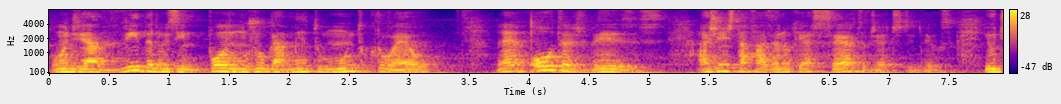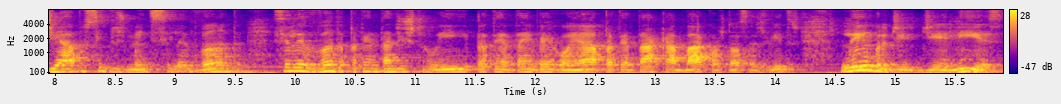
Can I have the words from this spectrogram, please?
onde a vida nos impõe um julgamento muito cruel? Né? Outras vezes, a gente está fazendo o que é certo diante de Deus. E o diabo simplesmente se levanta, se levanta para tentar destruir, para tentar envergonhar, para tentar acabar com as nossas vidas. Lembra de, de Elias?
